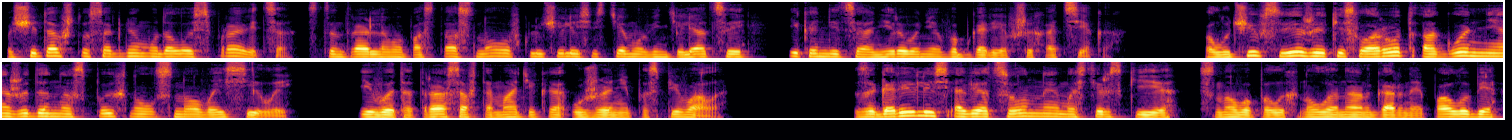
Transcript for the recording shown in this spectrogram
Посчитав, что с огнем удалось справиться, с центрального поста снова включили систему вентиляции и кондиционирования в обгоревших отсеках. Получив свежий кислород, огонь неожиданно вспыхнул с новой силой. И в этот раз автоматика уже не поспевала. Загорелись авиационные мастерские, снова полыхнуло на ангарной палубе,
